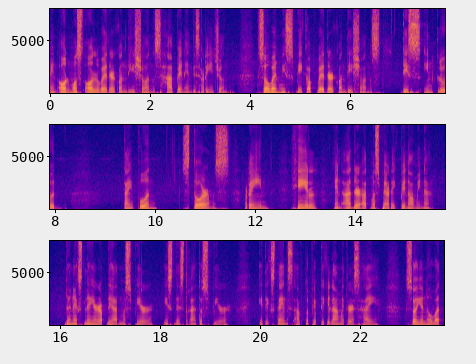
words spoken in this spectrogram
and almost all weather conditions happen in this region. So when we speak of weather conditions, these include typhoon, storms, rain, hail, and other atmospheric phenomena. The next layer of the atmosphere is the stratosphere. It extends up to 50 kilometers high. So you know what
